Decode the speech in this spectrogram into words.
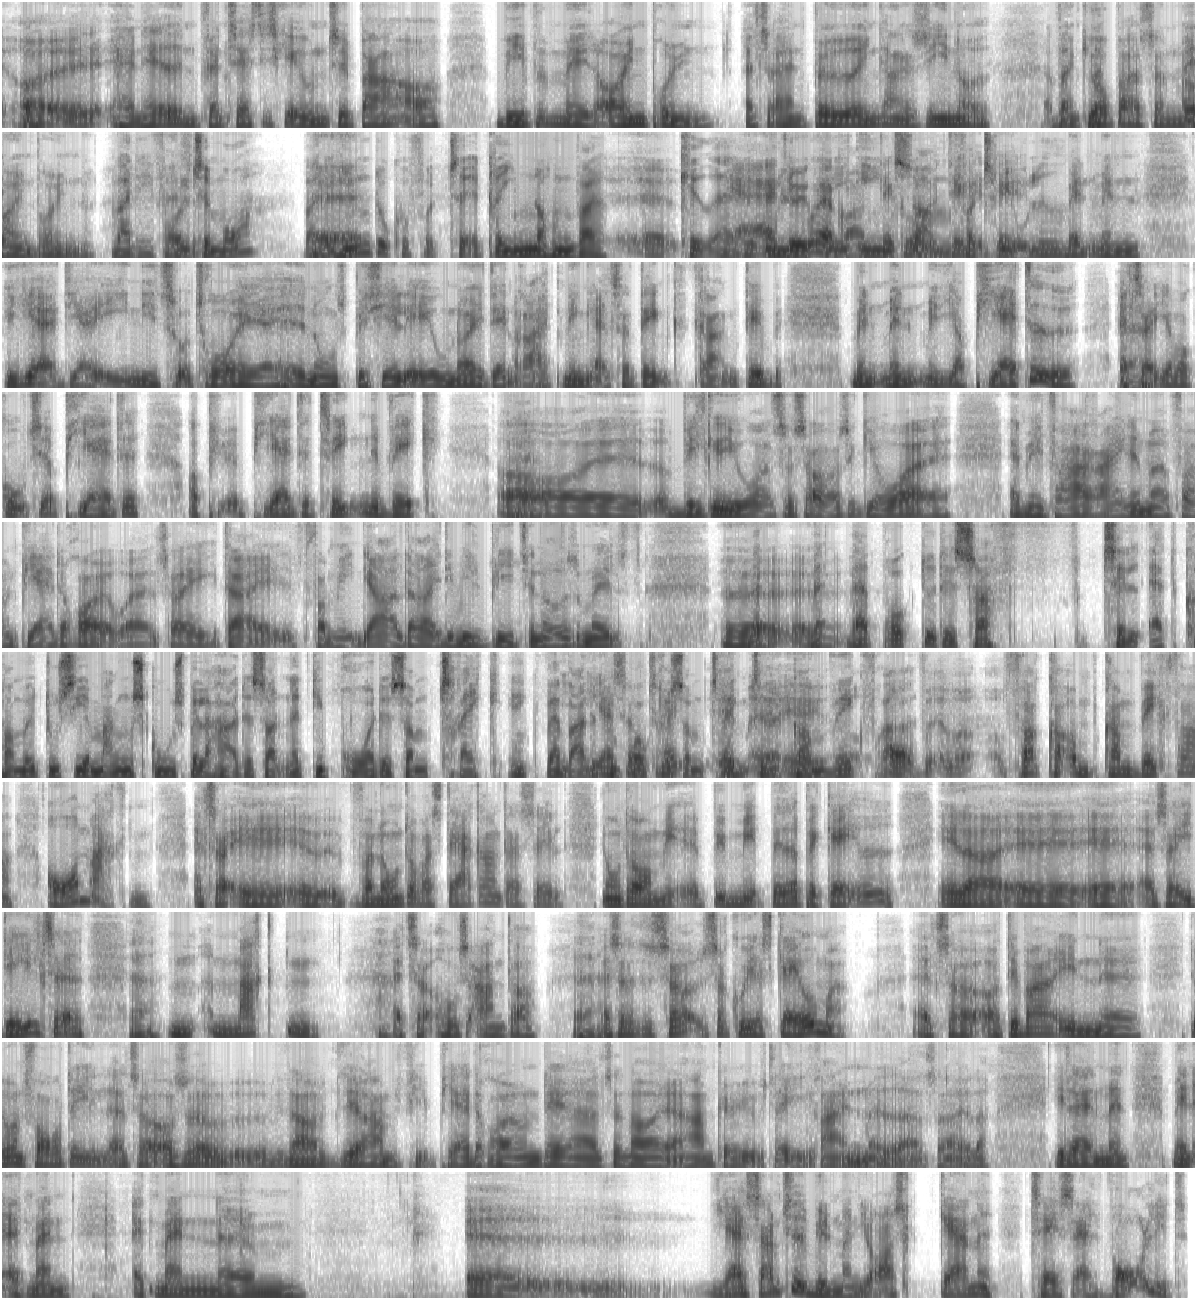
og øh, han havde en fantastisk evne til bare at vippe med et øjenbryn. Altså, han behøvede ikke engang at sige noget. Han gjorde bare sådan med øjenbrynene. Var det i forhold altså, til mor? Var det øh, hende, du kunne få til at grine, når hun var øh, ked af ja, det, ulykkelig, det ensom, det, fortvivlet? Det, men, men ikke, at jeg egentlig tror, at jeg havde nogle specielle evner i den retning, altså den gang. Det, men, men, men jeg pjattede. Ja. Altså, jeg var god til at pjatte, og pjatte tingene væk. Og, ja. og øh, hvilket jo også så også gjorde, at, at min far regnede mig for en pjatterøv, altså ikke, der formentlig aldrig rigtig ville blive til noget som helst. Øh, hvad, øh, hvad, hvad brugte du det så til at komme, du siger, mange skuespillere har det sådan, at de bruger det som trick. Ikke? Hvad var det, ja, du brugte trick, som trick øh, til at komme øh, væk fra? Øh, for at komme, komme væk fra overmagten. Altså øh, øh, for nogen, der var stærkere end dig selv, nogen, der var mere, be, mere, bedre begavet, eller øh, øh, altså i det hele taget ja. magten altså hos andre. Ja. Altså så, så kunne jeg skave mig. Altså, og det var en, øh, det var en fordel, altså, og så, øh, nå, det er ham pjatterøven der, altså, nå, ja, ham kan vi jo slet ikke regne med, altså, eller et eller andet, men, men at man, at man, øh, øh, ja, samtidig vil man jo også gerne tages alvorligt,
